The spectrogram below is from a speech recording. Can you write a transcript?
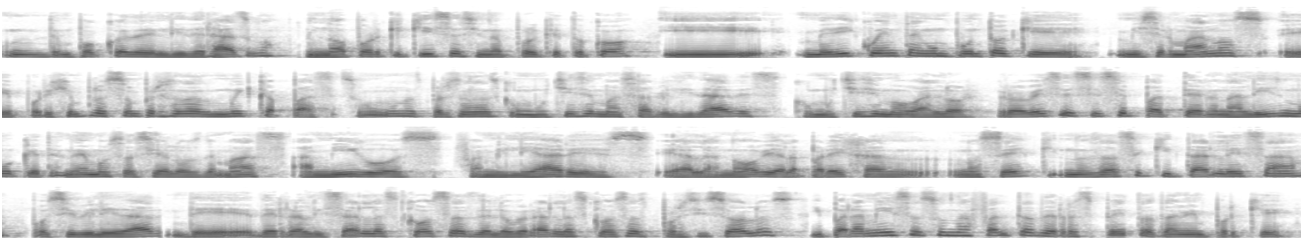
un, un, poco de liderazgo, no porque quise, sino porque tocó. Y me di cuenta en un punto que mis hermanos, eh, por ejemplo, son personas muy capaces, son unas personas con muchísimas habilidades, con muchísimo valor. Pero a veces ese paternalismo que tenemos hacia los demás, amigos, familiares, eh, a la novia, a la pareja, no sé, nos hace quitarle esa posibilidad de, de realizar las cosas, de lograr las cosas por sí solos. Y para mí esa es una falta de respeto también, porque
